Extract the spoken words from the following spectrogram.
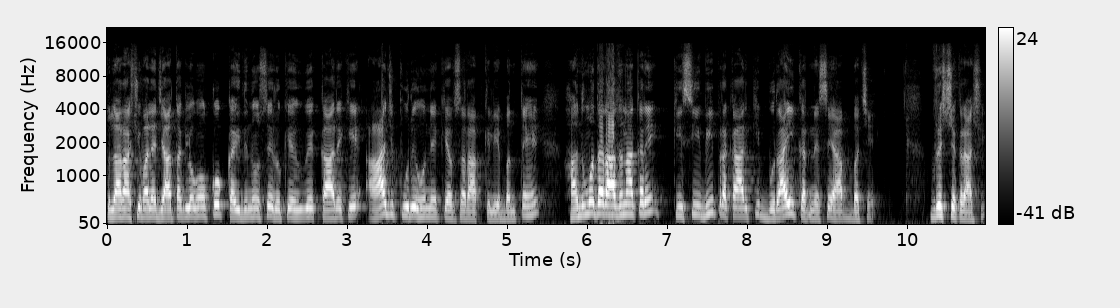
तुला राशि वाले जातक लोगों को कई दिनों से रुके हुए कार्य के आज पूरे होने के अवसर आपके लिए बनते हैं। हनुमत आराधना करें। किसी भी प्रकार की बुराई करने से आप बचें। वृश्चिक राशि।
